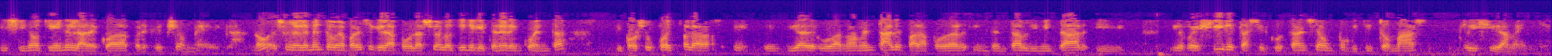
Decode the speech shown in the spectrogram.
y si no tienen la adecuada prescripción médica. ¿no? Es un elemento que me parece que la población lo tiene que tener en cuenta y por supuesto las eh, entidades gubernamentales para poder intentar limitar y, y regir esta circunstancia un poquitito más rígidamente.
